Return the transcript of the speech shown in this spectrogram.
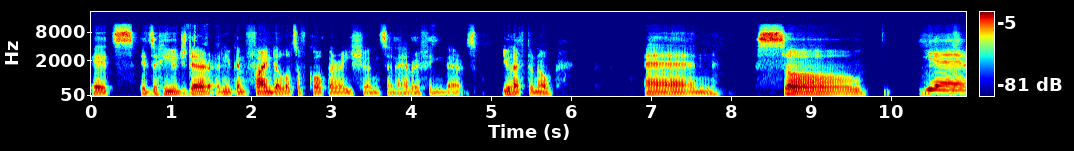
it's it's a huge there and you can find a lots of cooperations and everything there. So you have to know and so yeah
